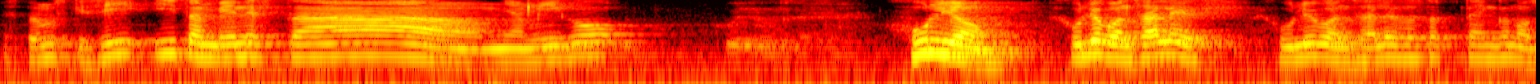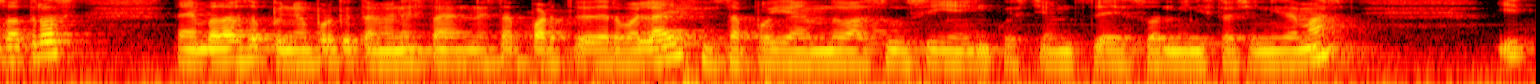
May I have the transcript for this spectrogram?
Esperemos que sí. Y también está mi amigo Julio. Julio González. Julio González va a estar también con nosotros. También va a dar su opinión porque también está en esta parte de Herbalife. Está apoyando a Susi en cuestión de su administración y demás. Y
